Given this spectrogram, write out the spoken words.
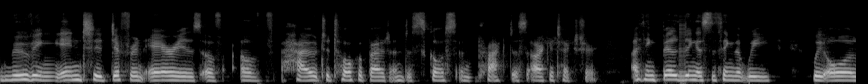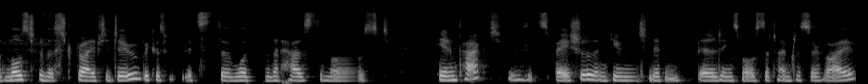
moving into different areas of of how to talk about and discuss and practice architecture I think building is the thing that we we all most of us strive to do because it's the one that has the most impact because it's spatial and humans live in buildings most of the time to survive.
